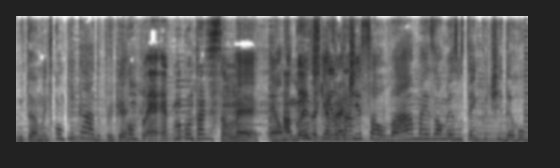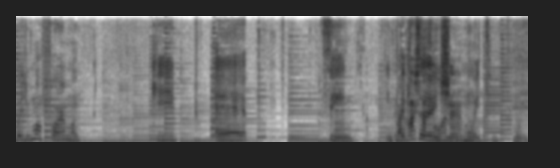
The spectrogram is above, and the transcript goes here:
Então é muito complicado, porque. É, é, é uma contradição, né? É, é uma a coisa que tenta... é pra te salvar, mas ao mesmo tempo te derruba de uma forma que é. Sim, impactante. Devastador, né? Muito, muito.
